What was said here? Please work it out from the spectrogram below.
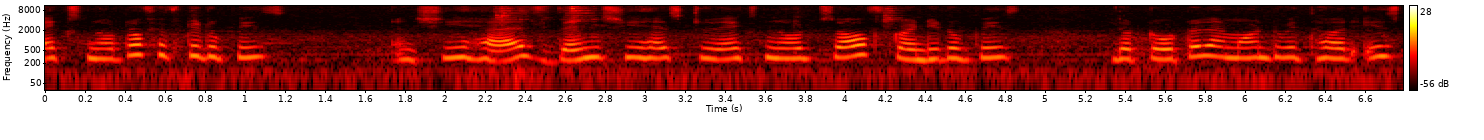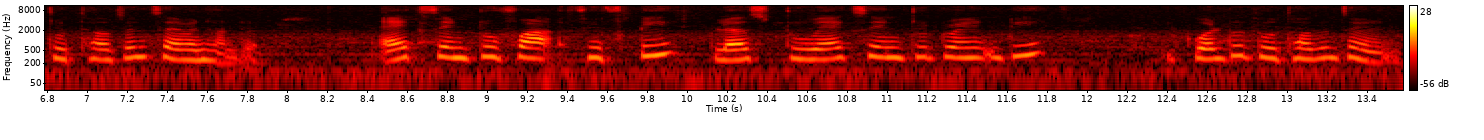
x note of 50 rupees. And she has then she has 2x notes of 20 rupees the total amount with her is 2700 x into 50 plus 2x into 20 equal to 2700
